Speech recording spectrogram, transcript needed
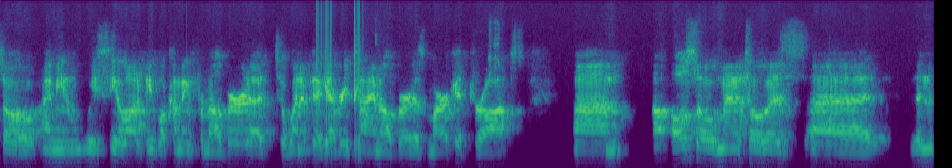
so I mean, we see a lot of people coming from Alberta to Winnipeg every time Alberta's market drops. Um, also, Manitoba's uh, the,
